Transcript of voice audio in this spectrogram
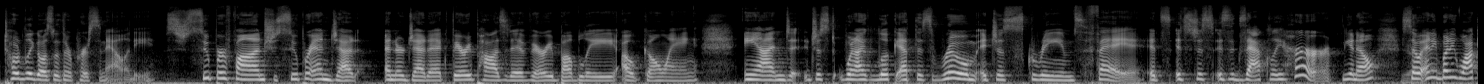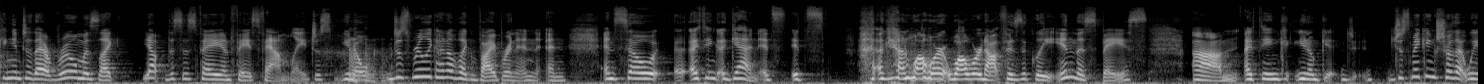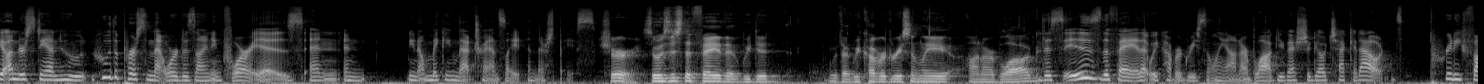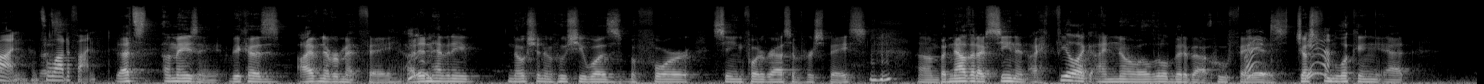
Totally goes with her personality. Super fun. She's super energetic, very positive, very bubbly, outgoing. And just when I look at this room, it just screams Faye. It's it's just it's exactly her, you know? Yeah. So anybody walking into that room is like, yep, this is Faye and Faye's family. Just, you know, just really kind of like vibrant and and and so I think again, it's it's again while we're while we're not physically in the space, um, I think you know get, just making sure that we understand who who the person that we're designing for is and and you know making that translate in their space. Sure. So is this the Faye that we did that we covered recently on our blog? This is the Faye that we covered recently on our blog. You guys should go check it out. It's pretty fun. It's that's, a lot of fun. That's amazing because I've never met Faye. Mm. I didn't have any notion of who she was before seeing photographs of her space. Mm-hmm. Um, but now that I've seen it, I feel like I know a little bit about who Faye right. is just yeah. from looking at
